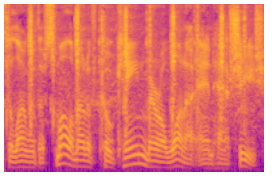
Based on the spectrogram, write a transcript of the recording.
seized along with a small amount of cocaine, marijuana, and hashish.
